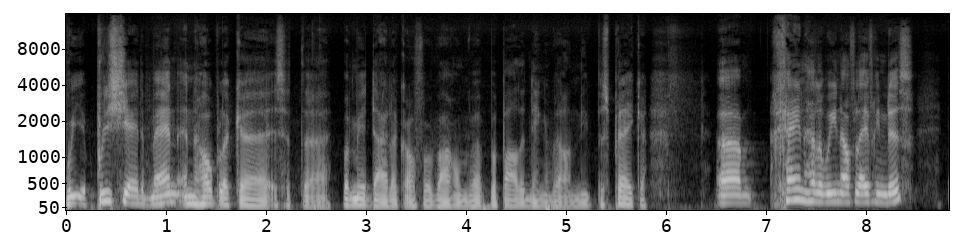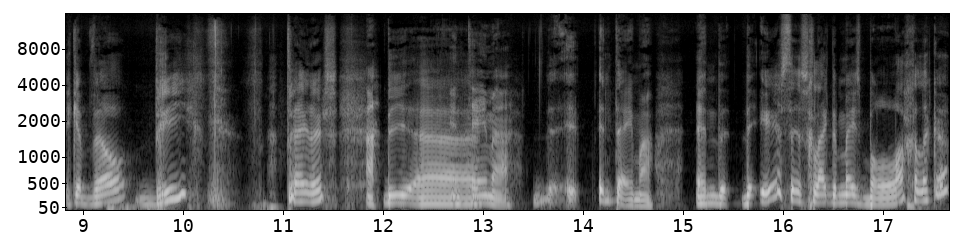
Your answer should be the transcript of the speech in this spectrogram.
We appreciate it, man. En hopelijk eh, is het eh, wat meer duidelijk over waarom we bepaalde dingen wel en niet bespreken. Ehm, geen Halloween-aflevering dus. Ik heb wel drie trailers Ah, die eh, In thema. in thema. En de, de eerste is gelijk de meest belachelijke.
